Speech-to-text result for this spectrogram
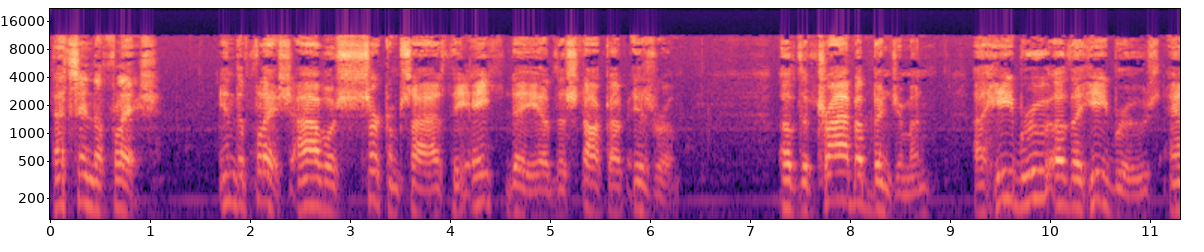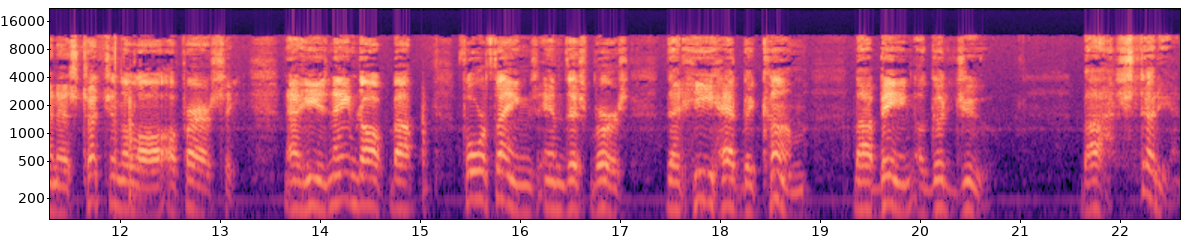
That's in the flesh. In the flesh, I was circumcised the eighth day of the stock of Israel. Of the tribe of Benjamin, a Hebrew of the Hebrews, and as touching the law, a Pharisee. Now he is named off about four things in this verse that he had become by being a good Jew, by studying,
